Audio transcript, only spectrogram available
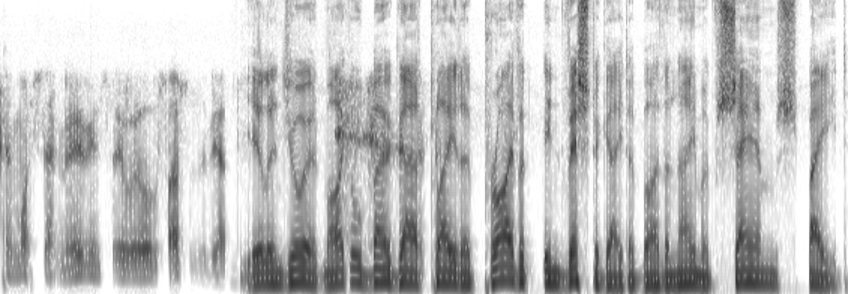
can watch that movie and see what all the fuss is about. You'll enjoy it, Michael. Bogart played a private investigator by the name of Sam Spade,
